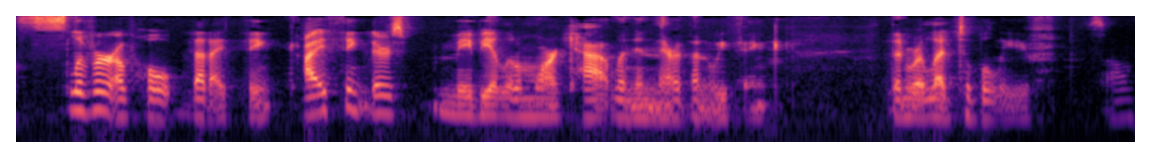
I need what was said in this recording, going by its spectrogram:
sliver of hope that I think. I think there's maybe a little more Catelyn in there than we think, than we're led to believe. So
